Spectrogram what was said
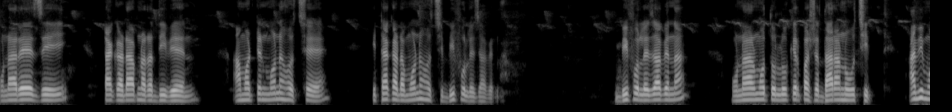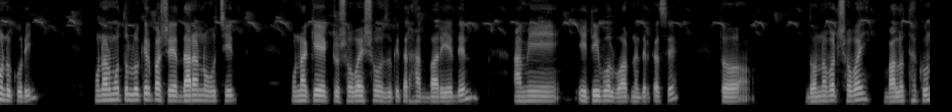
ওনারে যেই টাকাটা আপনারা দিবেন আমার টেন মনে হচ্ছে এই টাকাটা মনে হচ্ছে বিফলে যাবে না। বিফলে যাবে না ওনার মতো লোকের পাশে দাঁড়ানো উচিত, আমি মনে করি। ওনার মতো লোকের পাশে দাঁড়ানো উচিত। ওনাকে একটু সবাই সহযোগিতার হাত বাড়িয়ে দেন। আমি এটাই বলব আপনাদের কাছে। তো ধন্যবাদ সবাই, ভালো থাকুন।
